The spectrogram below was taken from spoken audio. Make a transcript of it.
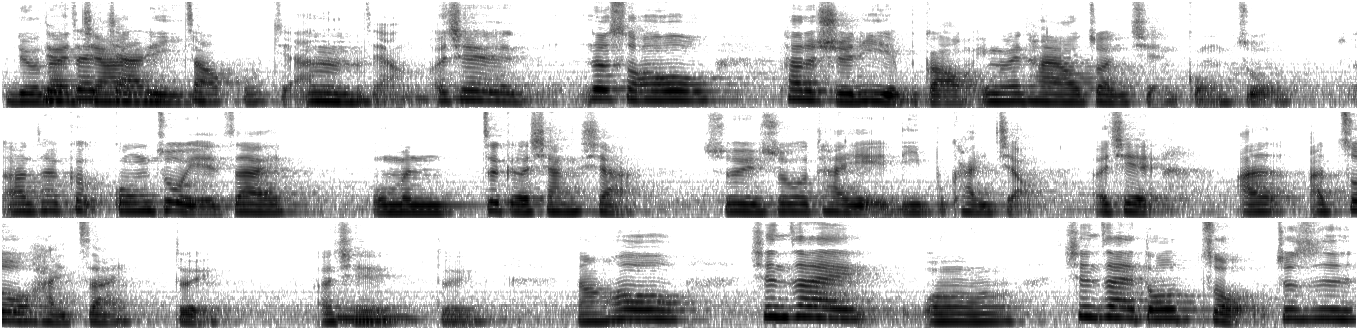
留在家里。照顾家里这样，而且那时候。他的学历也不高，因为他要赚钱工作，啊，他个工作也在我们这个乡下，所以说他也离不开脚，而且阿阿宙还在，对，而且对，然后现在嗯，现在都走，就是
